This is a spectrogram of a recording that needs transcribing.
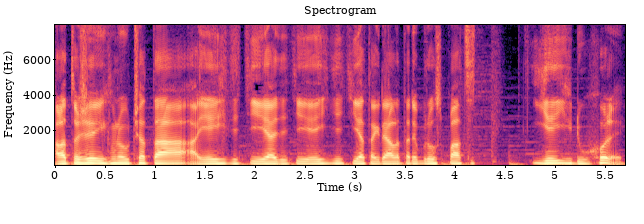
ale to, že jejich vnoučata a jejich děti a děti jejich dětí a tak dále tady budou splácet jejich důchody,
